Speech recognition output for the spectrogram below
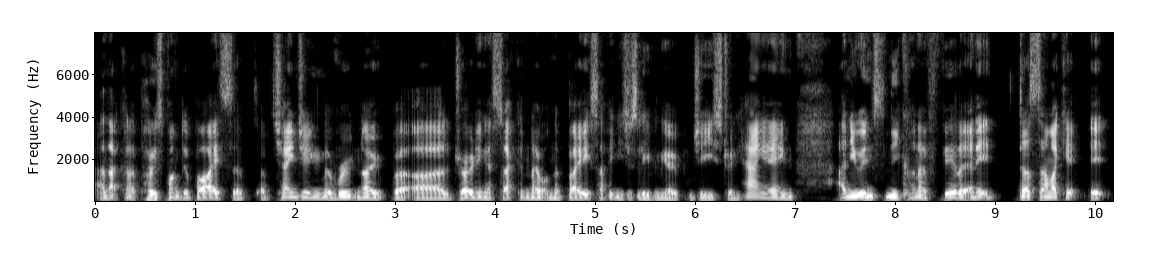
and that kind of post punk device of, of changing the root note but uh, droning a second note on the bass. I think he's just leaving the open G string hanging, and you instantly kind of feel it. And it does sound like it. It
